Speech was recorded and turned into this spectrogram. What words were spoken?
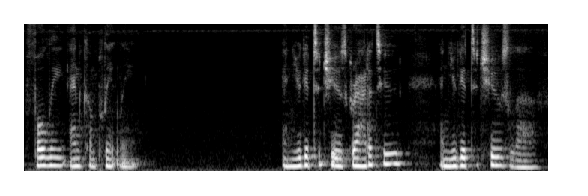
fully, and completely. And you get to choose gratitude and you get to choose love.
